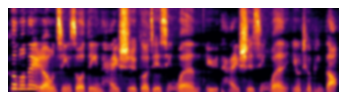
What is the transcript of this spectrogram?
更多内容请锁定台视各界新闻与台视新闻 YouTube 频道。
